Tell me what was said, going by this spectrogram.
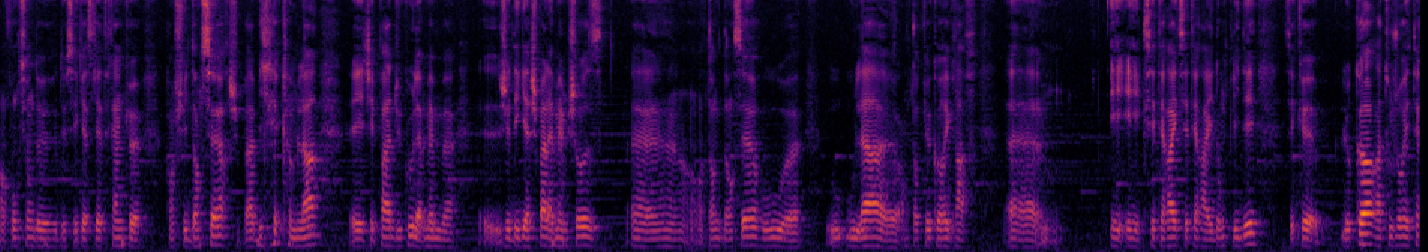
en fonction de, ces casquettes. Rien que quand je suis danseur, je suis pas habillé comme là et j'ai pas du coup la même, euh, je dégage pas la même chose euh, en tant que danseur ou, ou, là en tant que chorégraphe, et, etc., etc. Et donc l'idée, c'est que le corps a toujours été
